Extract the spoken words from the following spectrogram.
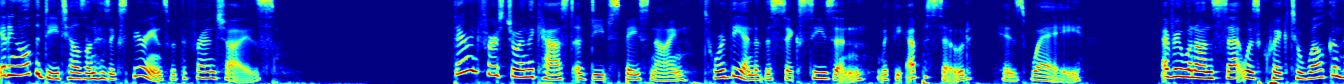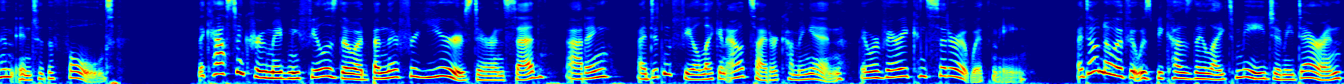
getting all the details on his experience with the franchise. Darren first joined the cast of Deep Space Nine toward the end of the sixth season with the episode His Way. Everyone on set was quick to welcome him into the fold. The cast and crew made me feel as though I'd been there for years, Darren said, adding, I didn't feel like an outsider coming in. They were very considerate with me. I don't know if it was because they liked me, Jimmy Darren,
